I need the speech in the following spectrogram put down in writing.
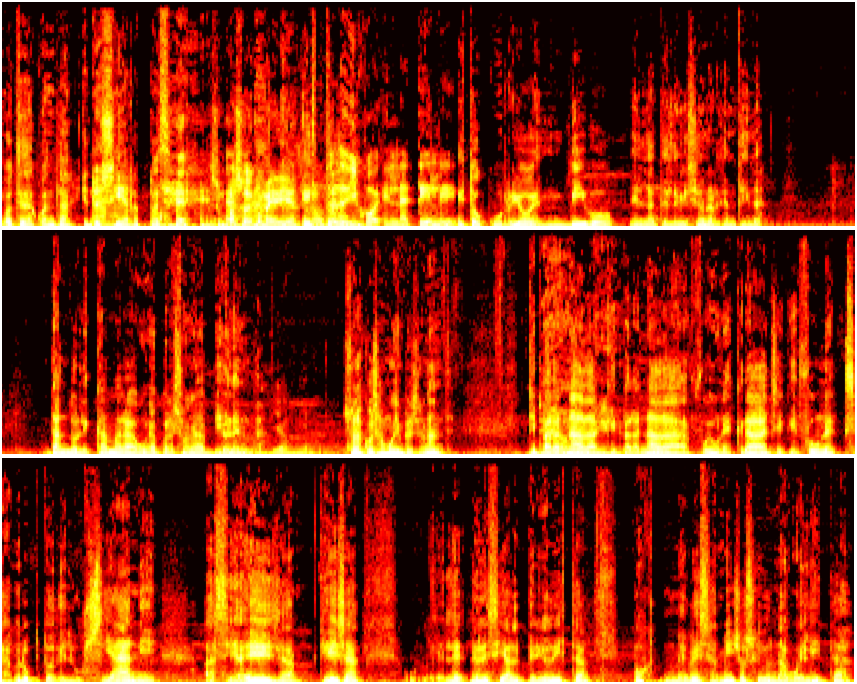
¿Vos te das cuenta? Esto es cierto. Es un paso de comedia esto, ¿no? ¿Esto lo dijo en la tele? Esto ocurrió en vivo en la televisión argentina. Dándole cámara a una persona violenta. Dios mío. Es una cosa muy impresionante. Que para nada, mío. que para nada fue un escrache, que fue un exabrupto de Luciani hacia ella, que ella le, le decía al periodista, vos me ves a mí, yo soy una abuelita,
